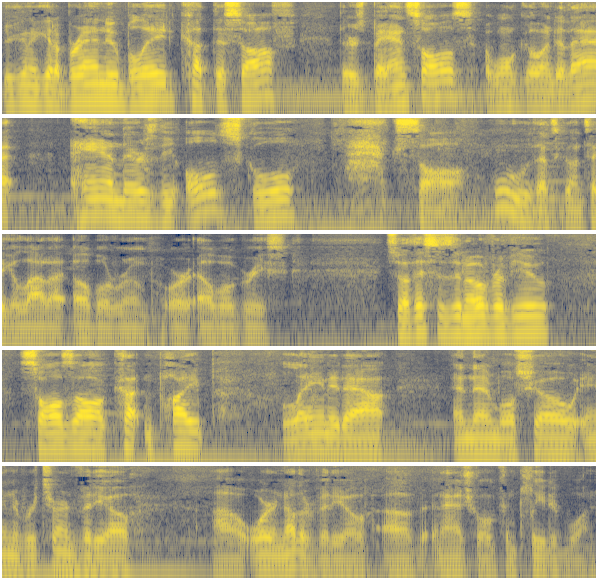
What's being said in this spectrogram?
you're gonna get a brand new blade, cut this off. There's bandsaws, I won't go into that. And there's the old school hacksaw. Ooh, that's gonna take a lot of elbow room or elbow grease. So this is an overview. Saws Sawzall cutting pipe, laying it out, and then we'll show in a return video uh, or another video of an actual completed one.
